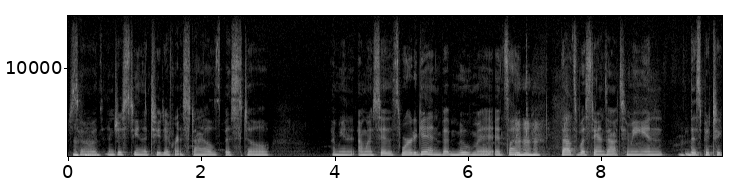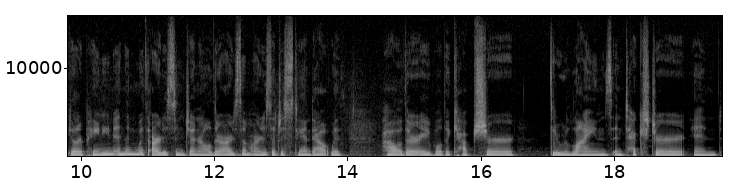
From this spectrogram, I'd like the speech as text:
So Mhm. it's interesting the two different styles, but still, I mean, I'm going to say this word again, but movement. It's like that's what stands out to me in this particular painting. And then with artists in general, there are some artists that just stand out with how they're able to capture through lines and texture and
